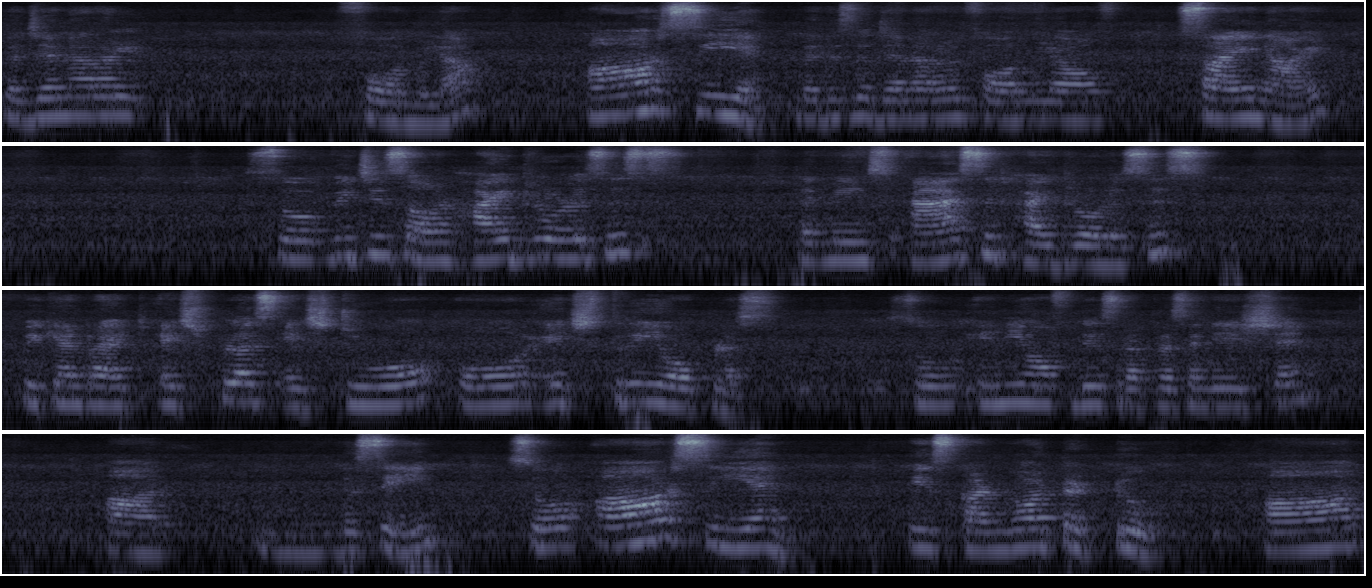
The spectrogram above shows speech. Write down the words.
the general formula RCN, that is the general formula of cyanide. So which is on hydrolysis, that means acid hydrolysis. We can write H plus H2O or H3O plus. So any of this representation are mm, the same. So RCN is converted to RCONH2.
